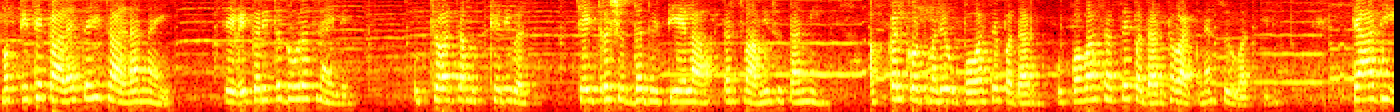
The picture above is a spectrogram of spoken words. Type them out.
मग तिथे काळ्याचंही चालणार नाही. सेवेकरी तर दूरच राहिले. उत्सवाचा मुख्य दिवस चैत्र शुद्ध द्वितीयेला तर स्वामी सुतांनी अक्कलकोटमध्ये उपवासे पदार्थ उपवासाचे पदार्थ वाटण्यास सुरुवात केली. त्याआधी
